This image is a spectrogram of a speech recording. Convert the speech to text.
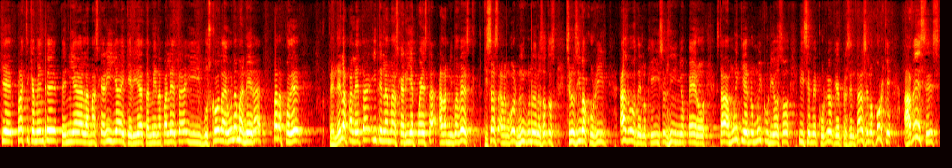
que prácticamente tenía la mascarilla y quería también la paleta y buscó de una manera para poder tener la paleta y tener la mascarilla puesta a la misma vez. Quizás a lo mejor ninguno de nosotros se nos iba a ocurrir algo de lo que hizo el niño, pero estaba muy tierno, muy curioso y se me ocurrió que presentárselo porque a veces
